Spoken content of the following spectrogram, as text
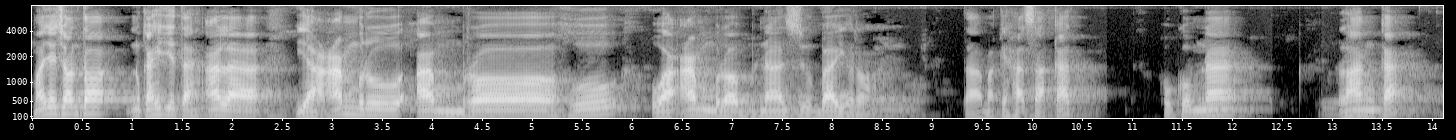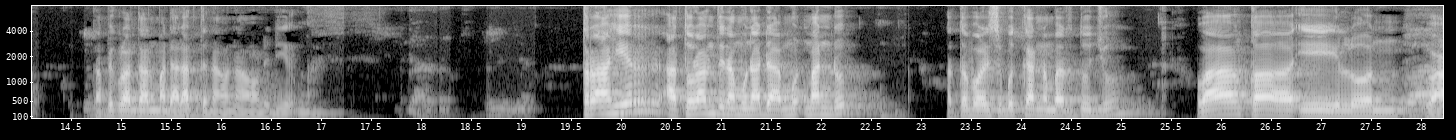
Maja contoh nu kahiji tah. Ala ya amru amrohu wa amrobna zubairah. Tah make hak sakat hukumna langka tapi kulantaran madarat teu naon-naon di dieu mah terakhir aturan tina munada mandub atau boleh disebutkan nomor tujuh. Wa qailun wa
